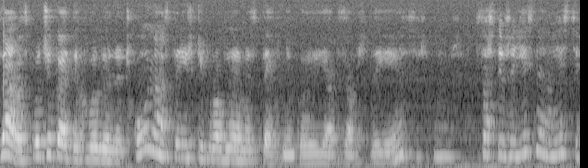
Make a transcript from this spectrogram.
Зараз почекайте хвилиночку. У нас трішки проблеми з технікою, як завжди. Саш, уже есть, наверное, на месте?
